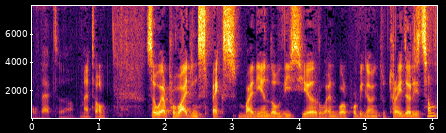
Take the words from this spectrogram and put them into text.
of that uh, metal. So we are providing specs by the end of this year, and we're probably going to trade there. It's some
